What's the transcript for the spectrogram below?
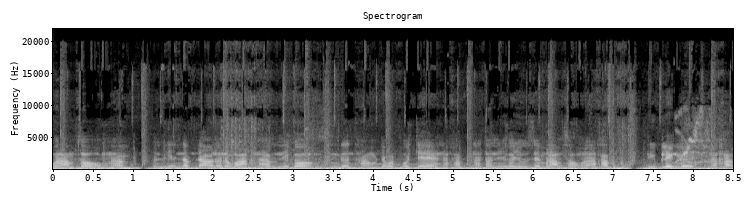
พระรามสองนะครับ เป็นเหรียญดับดาวนนวะนะครับนี่ก็เพิ่งเดินทางมาจากวัดโพแจ้นะครับนะตอนนี้ก็อยู่เส้นพระรามสองแล้วนะครับรีบเร่งเลยนะครับ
